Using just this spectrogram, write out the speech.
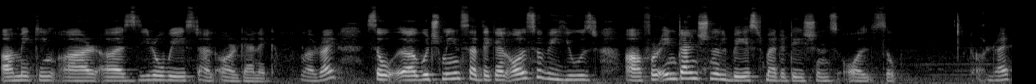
uh, making are uh, zero waste and organic all right. So uh, which means that they can also be used uh, for intentional based meditations also. All right.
